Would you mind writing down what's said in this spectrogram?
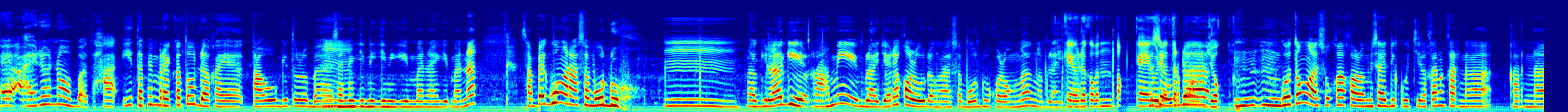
eh, I don't know about HI tapi mereka tuh udah kayak tahu gitu loh bahasannya Hmm. gini-gini gimana gimana sampai gue ngerasa bodoh hmm, lagi-lagi Rahmi belajarnya kalau udah ngerasa bodoh kalau enggak nggak belajar kayak udah kepentok kayak Terus udah ya terpojok gue tuh nggak suka kalau misalnya dikucilkan karena karena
